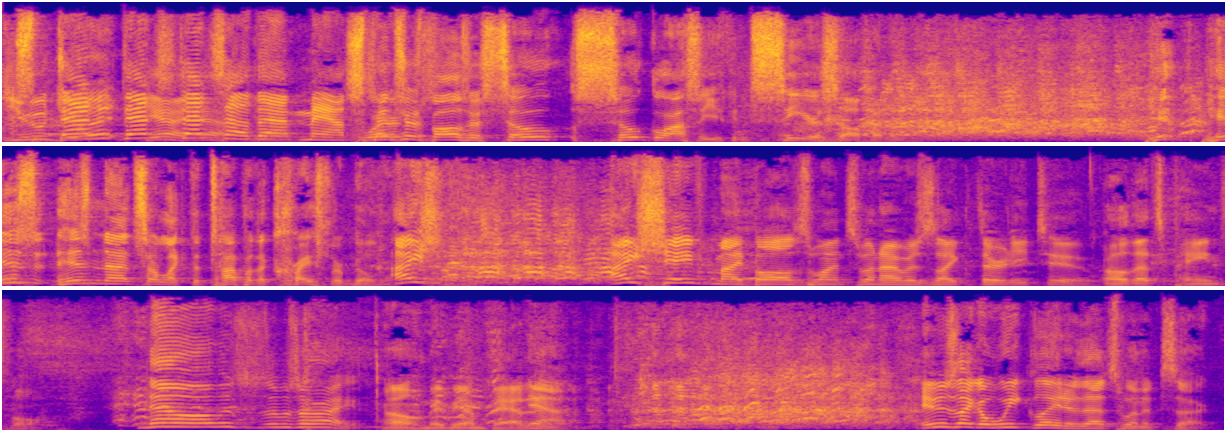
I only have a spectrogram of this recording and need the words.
You do That, it? that's Yeah, that's yeah, how that math Spencer's works. balls are so so glossy you can see yourself in them. His, his his nuts are like the top of the Chrysler building. I sh- I shaved my balls once when I was like 32. oh, that's painful. No, it was it was all right. Oh, maybe I'm bad at it. Yeah. It was like a week later. That's when it sucked.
